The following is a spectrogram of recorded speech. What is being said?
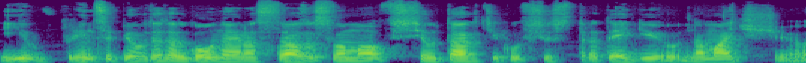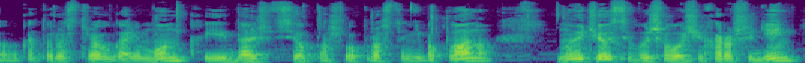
И, в принципе, вот этот гол, наверное, сразу сломал всю тактику, всю стратегию на матч, э, который строил Гарри Монк, и дальше все пошло просто не по плану. Ну и Челси вышел очень хороший день.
